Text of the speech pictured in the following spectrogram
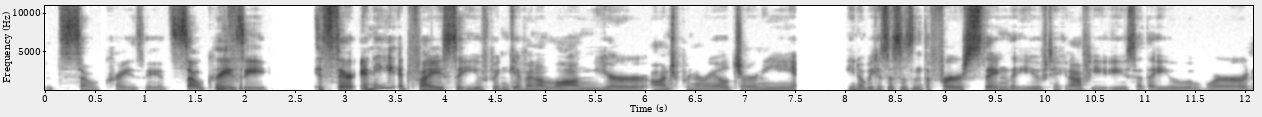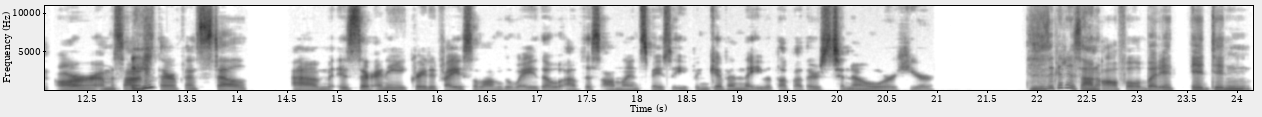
it's so crazy. It's so crazy. Is there any advice that you've been given along your entrepreneurial journey? You know, because this isn't the first thing that you've taken off. You you said that you were and are a massage mm-hmm. therapist still. Um, is there any great advice along the way, though, of this online space that you've been given that you would love others to know or hear? this is going to sound awful, but it it didn't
